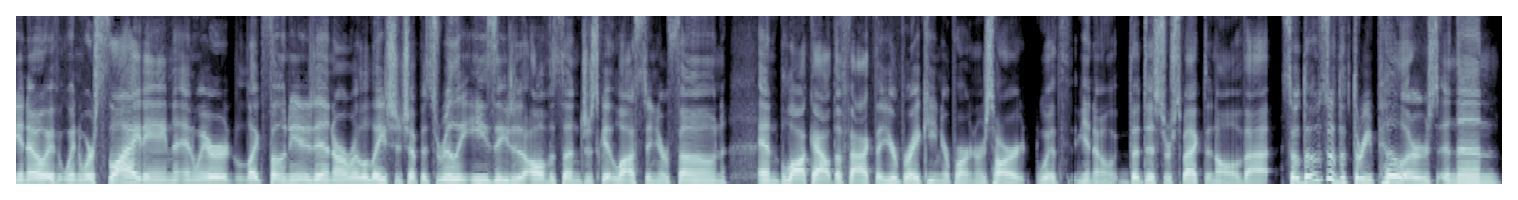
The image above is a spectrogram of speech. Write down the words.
You know, if when we're sliding and we're like phoning it in our relationship, it's really easy to all of a sudden just get lost in your phone and block out the fact that you're breaking your partner's heart with, you know, the disrespect and all of that. So those are the three pillars. And then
